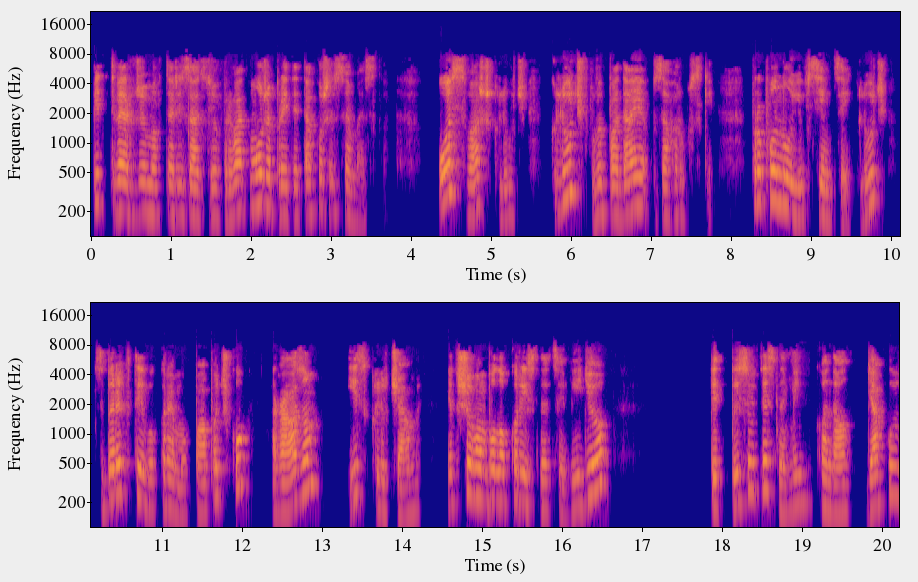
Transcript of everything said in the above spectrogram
Підтверджуємо авторизацію. Приват може прийти також смс. Ось ваш ключ. Ключ випадає в загрузки. Пропоную всім цей ключ зберегти в окрему папочку разом із ключами. Якщо вам було корисне це відео, підписуйтесь на мій канал. Дякую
